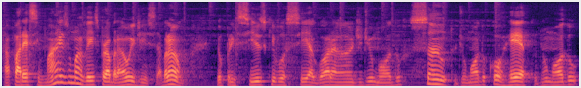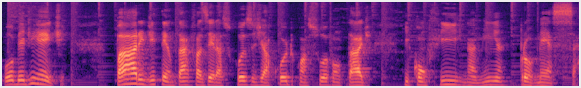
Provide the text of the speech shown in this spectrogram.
aparece mais uma vez para Abraão e diz: Abraão, eu preciso que você agora ande de um modo santo, de um modo correto, de um modo obediente. Pare de tentar fazer as coisas de acordo com a sua vontade e confie na minha promessa.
